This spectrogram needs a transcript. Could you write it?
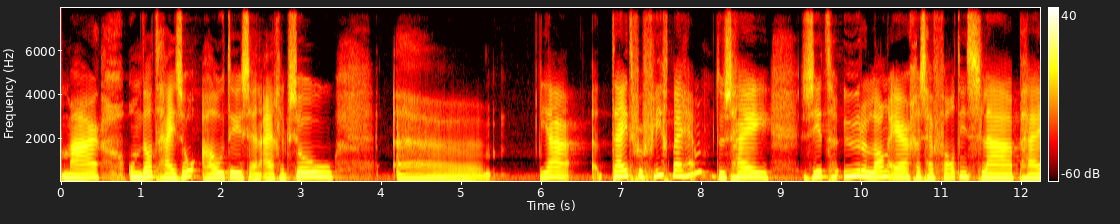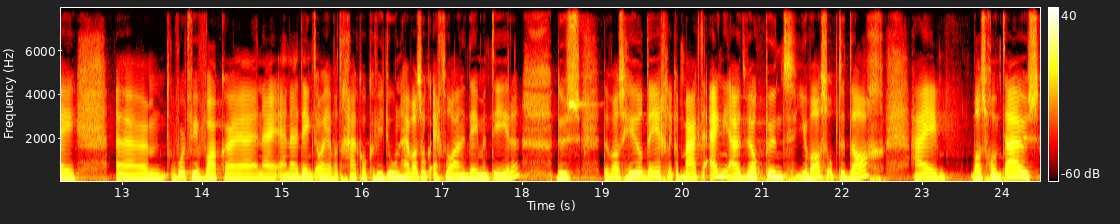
Maar omdat hij zo oud is en eigenlijk zo. Uh, ja, tijd vervliegt bij hem. Dus hij zit urenlang ergens, hij valt in slaap, hij um, wordt weer wakker en hij, en hij denkt, oh ja, wat ga ik ook weer doen? Hij was ook echt wel aan het dementeren. Dus er was heel degelijk, het maakte eigenlijk niet uit welk punt je was op de dag. Hij was gewoon thuis.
